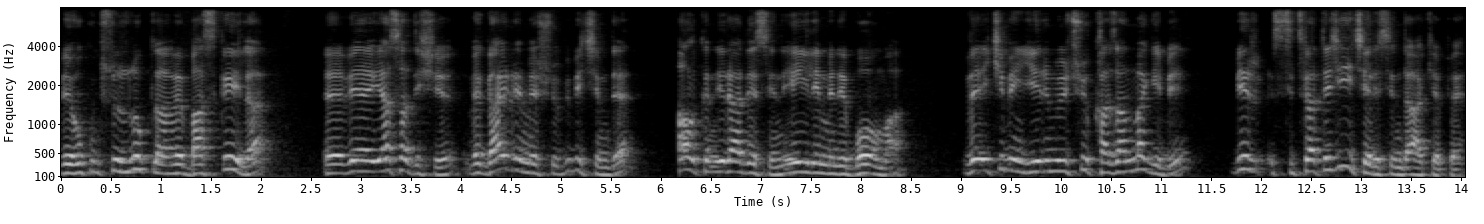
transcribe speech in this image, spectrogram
ve hukuksuzlukla ve baskıyla e, ve yasa dışı ve gayrimeşru bir biçimde halkın iradesini, eğilimini boğma ve 2023'ü kazanma gibi bir strateji içerisinde AKP.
